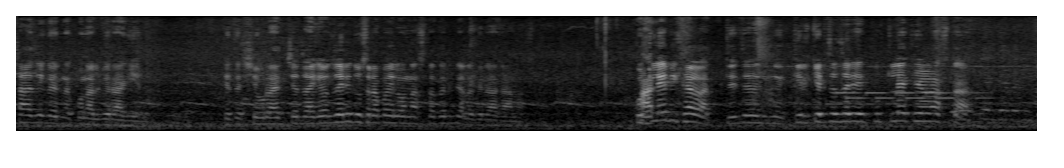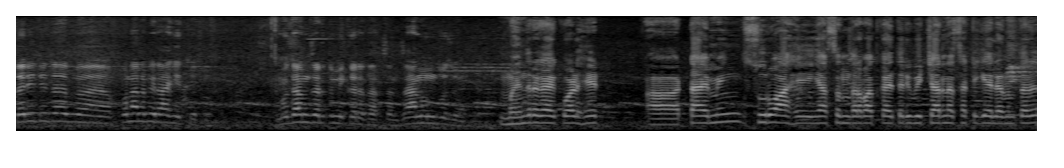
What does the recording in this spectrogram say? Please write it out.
साहजिक आहे ना कोणाला बी राग येईल तिथं शिवराजच्या जागेवर जरी दुसरा पैलवान असता तरी त्याला बी राग आला कुठल्याही बी खेळात तिथं क्रिकेटचं जरी कुठल्या खेळ असता तरी तिथं कुणाला कोणाला बी राग येत होतो. मुद्दाम जर तुम्ही करत असाल जाणून बुजून. महेंद्र गायकवाड हे टायमिंग सुरू आहे. या संदर्भात काहीतरी विचारण्यासाठी गेल्यानंतर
